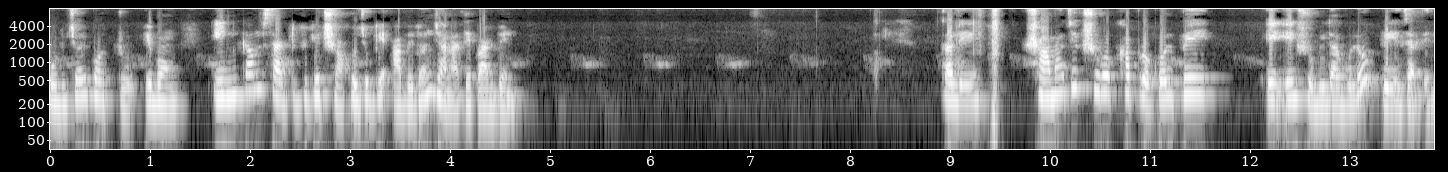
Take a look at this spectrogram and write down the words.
পরিচয়পত্র এবং ইনকাম সার্টিফিকেট সহযোগে আবেদন জানাতে পারবেন। তাহলে সামাজিক সুরক্ষা প্রকল্পে এই এই সুবিধাগুলো পেয়ে যাবেন।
